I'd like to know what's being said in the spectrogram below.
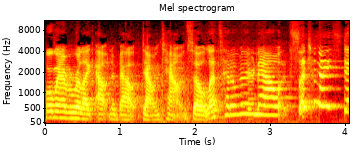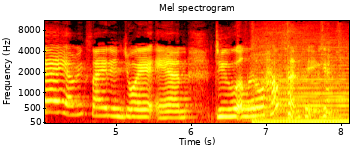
or whenever we're like out and about downtown. So let's head over there now. It's such a nice day. I'm excited to enjoy it and do a little house hunting.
